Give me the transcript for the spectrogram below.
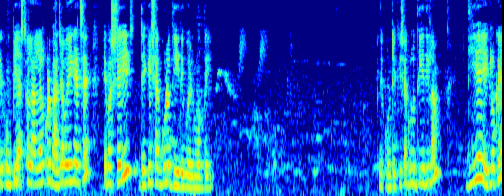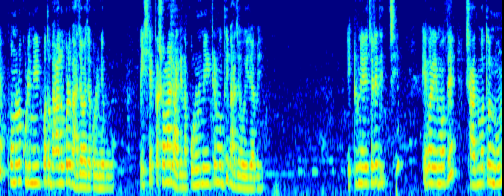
দেখুন, পেঁয়াজটা লাল লাল করে ভাজা হয়ে গেছে, এবার সেই ঢেকি শাকগুলো দিয়ে দেবো এর মধ্যে। দেখুন, ঢেকি শাকগুলো দিয়ে দিলাম। দিয়ে এগুলোকে পনেরো কুড়ি মিনিট মতো ভালো করে ভাজা ভাজা করে নেব। বেশি একটা সময় লাগে না, পনেরো মিনিটের মধ্যেই ভাজা হয়ে যাবে। একটু নেড়ে চেড়ে দিচ্ছি। এবার এর মধ্যে স্বাদ মতো নুন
